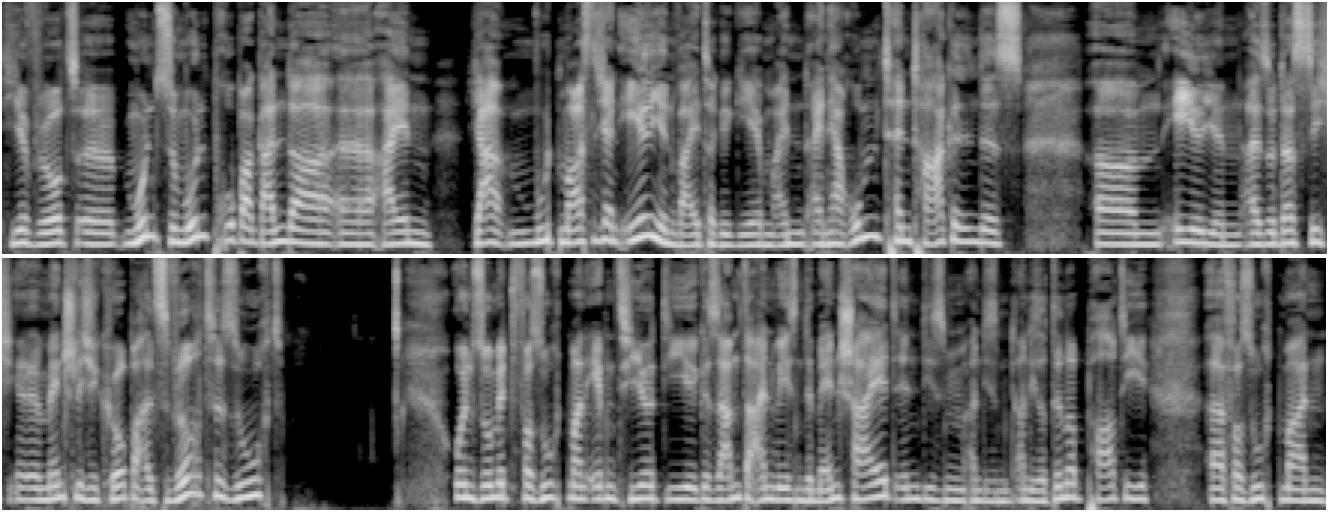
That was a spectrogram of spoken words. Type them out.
hier wird äh, Mund-zu-Mund-Propaganda äh, ein ja, mutmaßlich ein Alien weitergegeben, ein, ein herumtentakelndes ähm, Alien, also das sich äh, menschliche Körper als Wirte sucht. Und somit versucht man eben hier die gesamte anwesende Menschheit in diesem, an diesem, an dieser Dinnerparty, äh, versucht man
